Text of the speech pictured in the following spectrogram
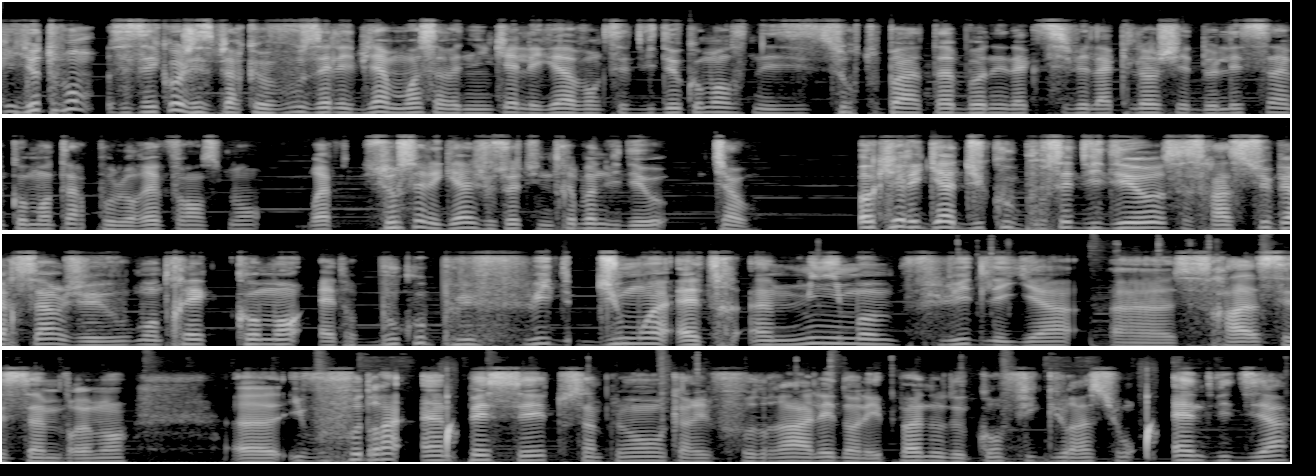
Ok, yo tout le monde, c'est Seiko, j'espère que vous allez bien, moi ça va nickel les gars, avant que cette vidéo commence, n'hésite surtout pas à t'abonner, d'activer la cloche et de laisser un commentaire pour le référencement. Bref, sur ce les gars, je vous souhaite une très bonne vidéo, ciao. Ok les gars, du coup pour cette vidéo, ça sera super simple, je vais vous montrer comment être beaucoup plus fluide, du moins être un minimum fluide les gars, euh, ce sera assez simple vraiment. Euh, il vous faudra un PC tout simplement car il faudra aller dans les panneaux de configuration Nvidia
